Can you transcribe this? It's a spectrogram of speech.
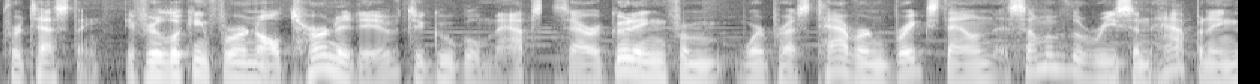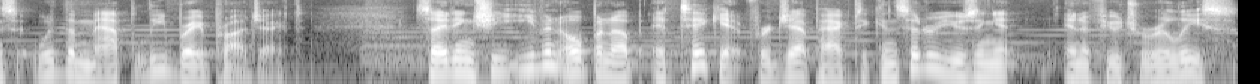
for testing. If you're looking for an alternative to Google Maps, Sarah Gooding from WordPress Tavern breaks down some of the recent happenings with the Map Libre project, citing she even opened up a ticket for Jetpack to consider using it in a future release.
